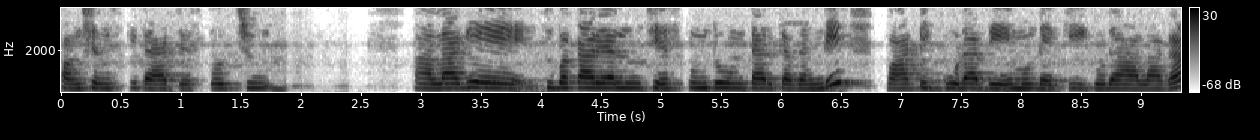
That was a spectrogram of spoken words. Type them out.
ఫంక్షన్స్కి తయారు చేసుకోవచ్చు. అలాగే శుభకార్యాలు చేసుకుంటూ ఉంటారు కదండి. వాటికి కూడా దేవుడికి కూడా అలాగా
